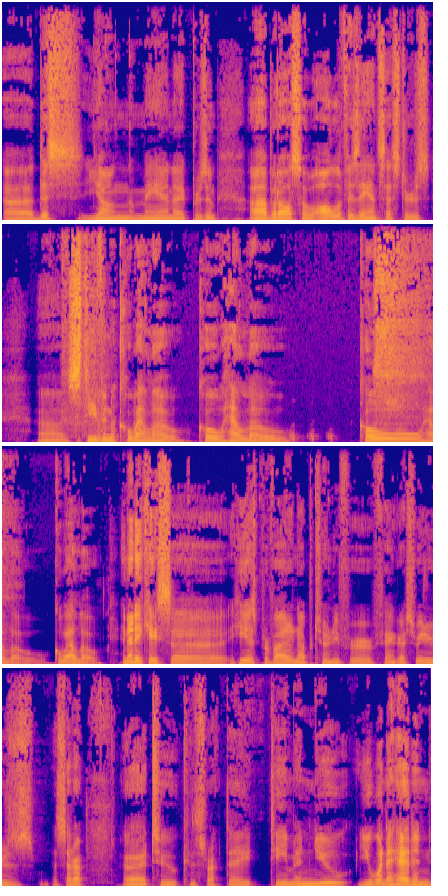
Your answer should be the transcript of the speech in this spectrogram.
uh, this young man, I presume, uh, but also all of his ancestors. Uh, Stephen Coelho, Coelho, Coelho, Coelho. In any case, uh, he has provided an opportunity for Fangraphs readers, etc., uh, to construct a team. And you, you went ahead and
